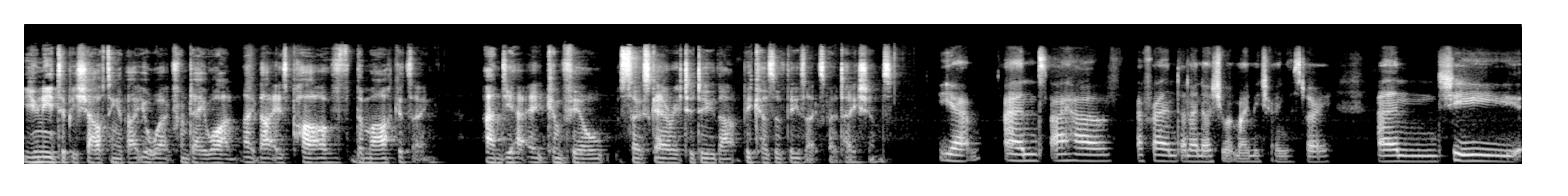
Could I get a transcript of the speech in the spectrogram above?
you need to be shouting about your work from day one. Like that is part of the marketing. And yet it can feel so scary to do that because of these expectations. Yeah. And i have a friend and i know she won't mind me sharing the story. And she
